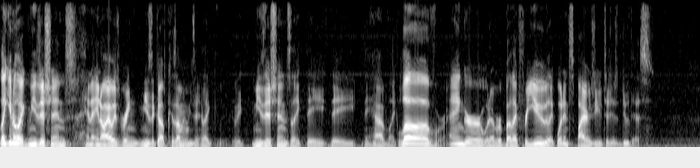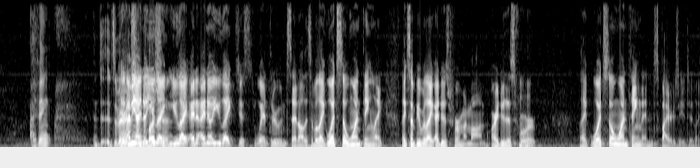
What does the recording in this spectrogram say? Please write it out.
like you know, like musicians, and you know, I always bring music up because I'm a Mhm. music like. Like musicians, like they they they have like love or anger or whatever. But like for you, like what inspires you to just do this? I think it's a very. Yeah, I mean, I know interesting you like you like I, I know you like just went through and said all this, but like, what's the one thing like like some people are like I do this for my mom or I do this for Mhm. like what's the one thing that inspires you to like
